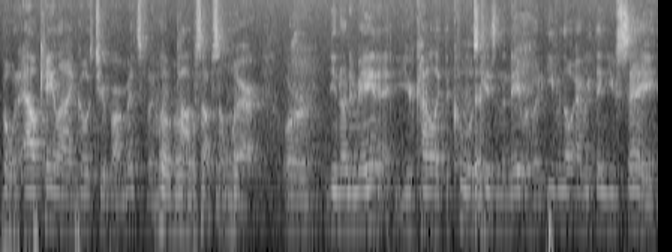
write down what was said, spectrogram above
But when Al Kaline goes to your bar mitzvah and like, pops up somewhere, or you know what I mean, you're kind of like the coolest kids in the neighborhood, even though everything you say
